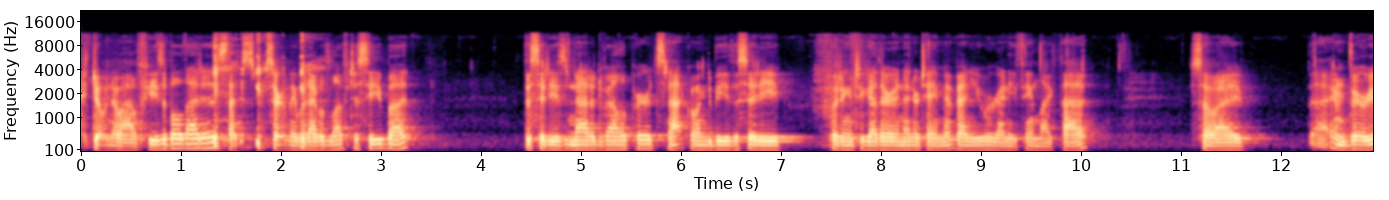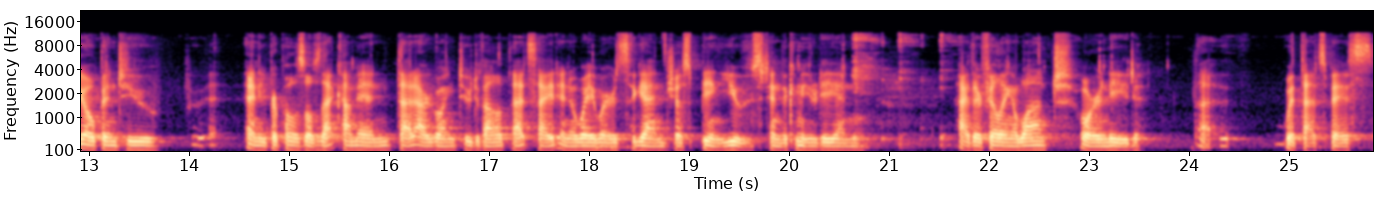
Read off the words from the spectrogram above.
I don't know how feasible that is. That's certainly what I would love to see, but the city is not a developer. It's not going to be the city putting together an entertainment venue or anything like that. So I am very open to any proposals that come in that are going to develop that site in a way where it's, again, just being used in the community and either filling a want or a need with that space.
